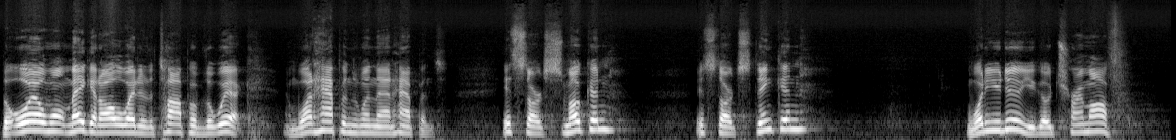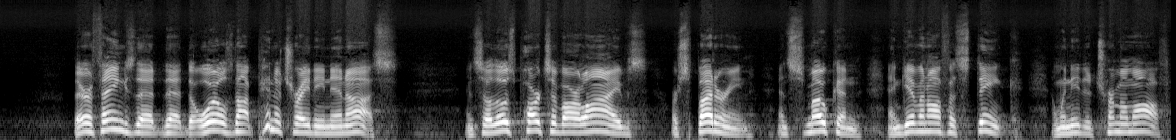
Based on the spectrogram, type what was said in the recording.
the oil won't make it all the way to the top of the wick. And what happens when that happens? It starts smoking, it starts stinking, What do you do? You go trim off. There are things that, that the oil's not penetrating in us. And so those parts of our lives are sputtering and smoking and giving off a stink. And we need to trim them off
